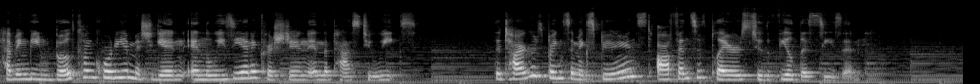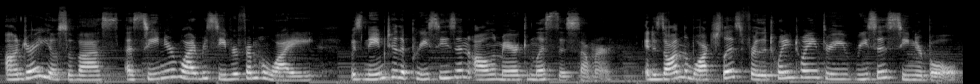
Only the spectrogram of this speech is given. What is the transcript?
having beaten both Concordia, Michigan, and Louisiana Christian in the past two weeks. The Tigers bring some experienced offensive players to the field this season. Andrei Iosivas, a senior wide receiver from Hawaii, was named to the preseason All American list this summer and is on the watch list for the 2023 Reese's Senior Bowl.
